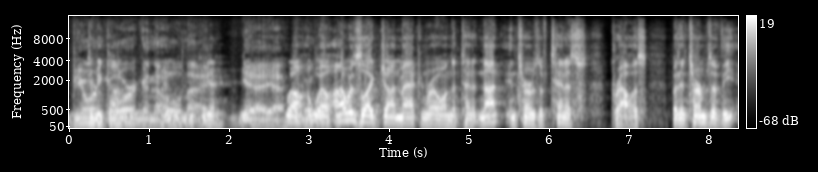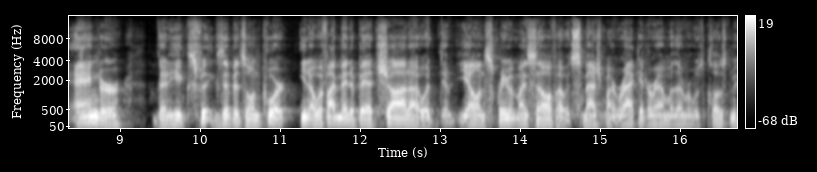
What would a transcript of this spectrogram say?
Bjorn Borg and the whole night. Yeah, yeah, yeah. yeah. Well, well, I was like John McEnroe on the tennis, not in terms of tennis prowess, but in terms of the anger that he ex- exhibits on court. You know, if I made a bad shot, I would yell and scream at myself. I would smash my racket around whatever was close to me.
